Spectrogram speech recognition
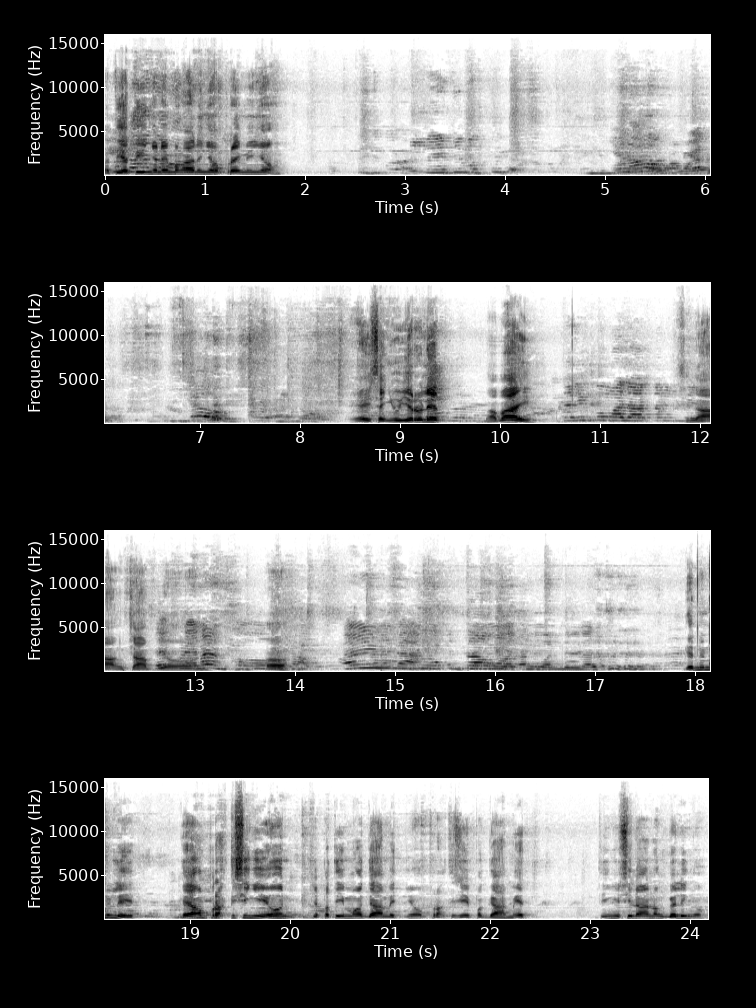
Hati-hatiin nyo na yung mga ano nyo, premium nyo. Okay, sa New Year ulit. Bye-bye. Sila ang champion. Oh, ganun ulit. Kaya ang practice nyo yun. Kaya pati yung mga gamit nyo, practice yung paggamit. Tingnan nyo sila anong galing, oh.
